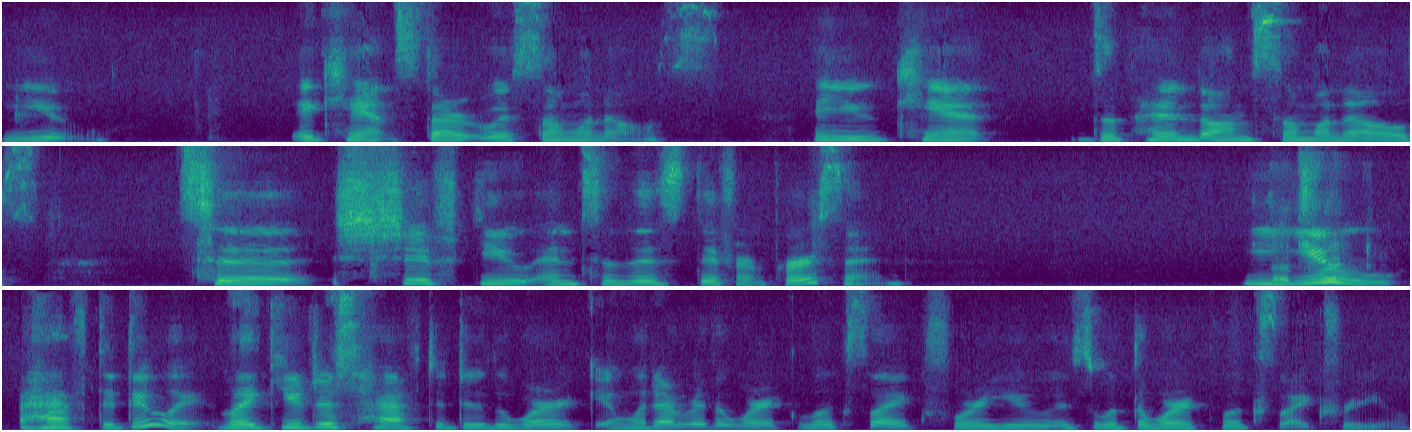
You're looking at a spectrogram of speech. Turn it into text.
you. It can't start with someone else. And you can't depend on someone else to shift you into this different person. That's you right. have to do it. Like you just have to do the work. And whatever the work looks like for you is what the work looks like for you.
